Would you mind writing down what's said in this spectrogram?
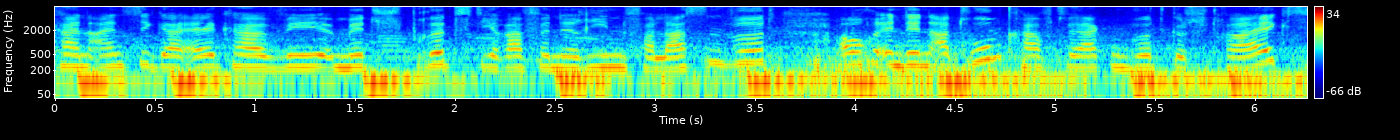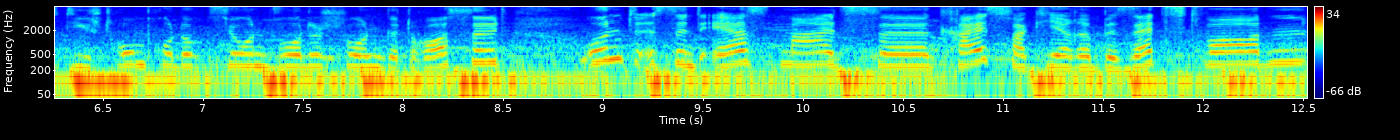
kein einziger LKW mit Sprit die Raffinerien verlassen wird. Auch in den Atomkraftwerken wird gestreikt. Die Stromproduktion wurde schon gedrosselt und es sind erstmals äh, Kreisverkehre besetzt worden.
